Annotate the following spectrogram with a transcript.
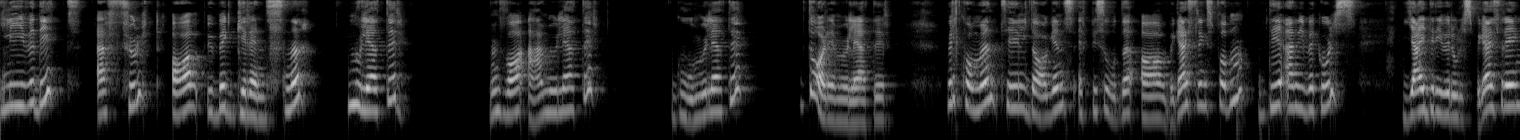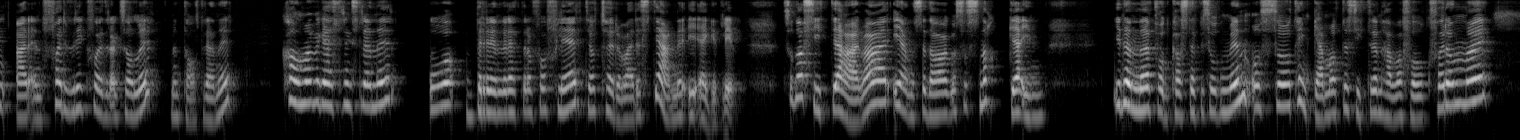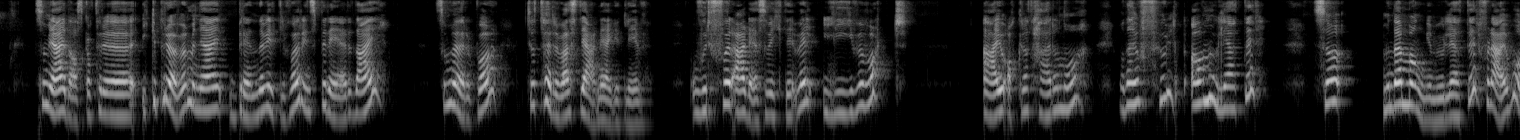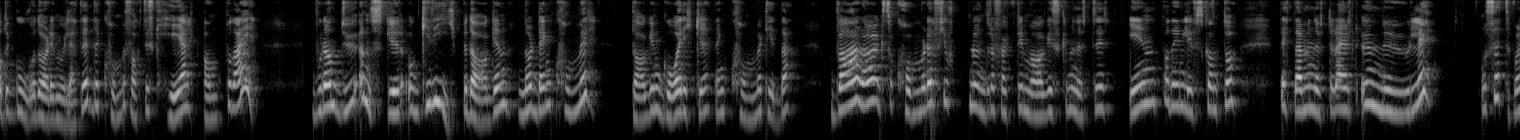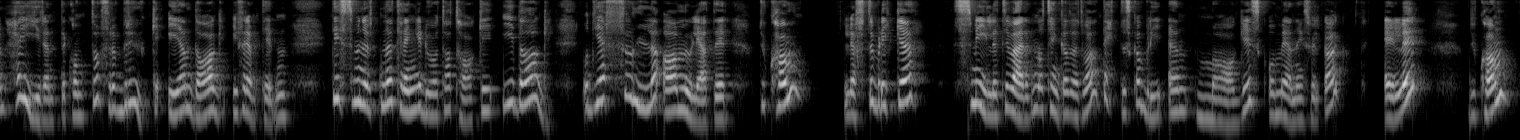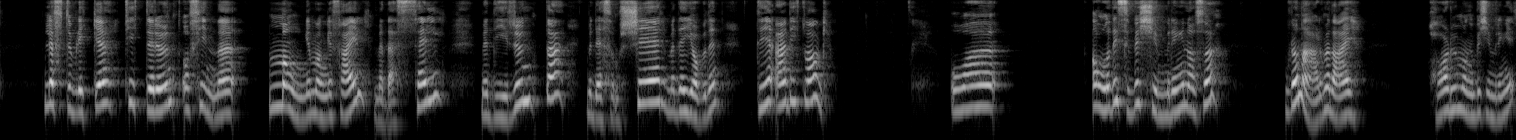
Livet ditt er fullt av ubegrensende muligheter. Men hva er muligheter? Gode muligheter? Dårlige muligheter? Velkommen til dagens episode av Begeistringspodden. Det er Vibeke Ols. Jeg driver Ols Begeistring, er en farverik foredragsholder, mentaltrener, kaller meg begeistringstrener og brenner etter å få fler til å tørre å være stjerne i eget liv. Så da sitter jeg her hver eneste dag, og så snakker jeg inn i denne podkastepisoden min, og så tenker jeg meg at det sitter en haug av folk foran meg som jeg da skal prøve Ikke prøve, men jeg brenner virkelig for å inspirere deg som hører på, til å tørre å være stjerne i eget liv. Og hvorfor er det så viktig? Vel, livet vårt er jo akkurat her og nå. Og det er jo fullt av muligheter. Så men det er mange muligheter, for det er jo både gode og dårlige muligheter. Det kommer faktisk helt an på deg. Hvordan du ønsker å gripe dagen når den kommer. Dagen går ikke, den kommer til deg. Hver dag så kommer det 1440 magiske minutter inn på din livskonto. Dette er minutter det er helt umulig å sette på en høyrentekonto for å bruke én dag i fremtiden. Disse minuttene trenger du å ta tak i i dag. Og de er fulle av muligheter. Du kan løfte blikket, smile til verden og tenke at vet du hva, dette skal bli en magisk og meningsfylt dag. Eller du kan løfte blikket, titte rundt og finne mange, mange feil med deg selv, med de rundt deg, med det som skjer, med det jobben din. Det er ditt valg. Og alle disse bekymringene også. Hvordan er det med deg? Har du mange bekymringer?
